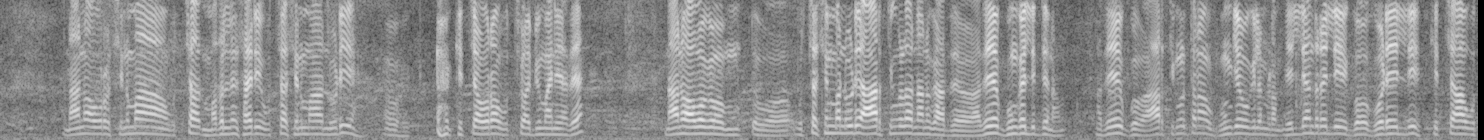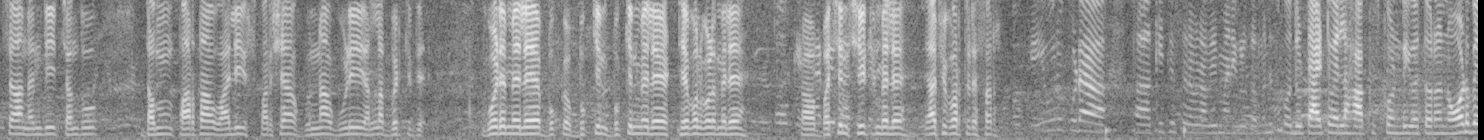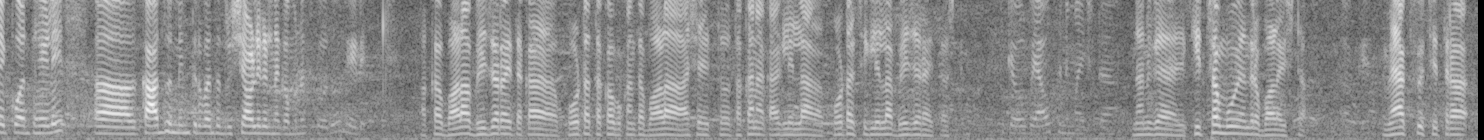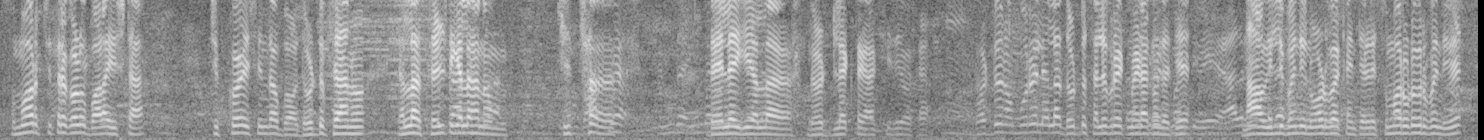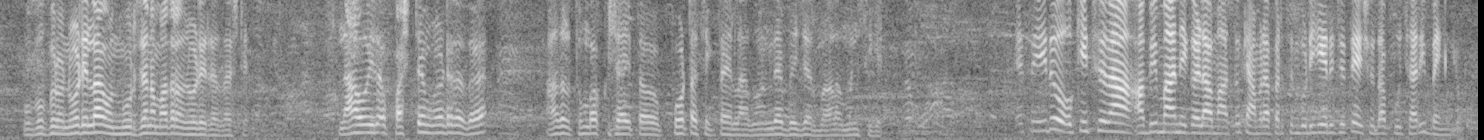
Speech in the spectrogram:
ನಾನು ಅವರ ಸಿನಿಮಾ ಹುಚ್ಚ, ಮೊದಲನೇ ಸಾರಿ ಹುಚ್ಚ ಸಿನಿಮಾ ನೋಡಿ ಕಿಚ್ಚ ಅವರ ಹುಚ್ಚು ಅಭಿಮಾನಿ ಅದೇ. ನಾನು ಅವಾಗ ಹುಚ್ಚ ಸಿನಿಮಾ ನೋಡಿ ಆರು ತಿಂಗಳು ನನಗೆ ಅದು, ಅದೇ ಗುಂಗಲ್ಲಿದ್ದೆ ನಾನು. ಅದೇ ಆರು ತಿಂಗಳ ತನಕ ಗುಂಗೆ ಹೋಗಿಲ್ಲ ಮೇಡಮ್. ಎಲ್ಲಿ ಅಂದ್ರೆ ಅಲ್ಲಿ ಗೋ ಗೋಡೆಯಲ್ಲಿ ಕಿಚ್ಚ ಉಚ್ಚ ನಂದಿ ಚಂದು ದಮ್ ಪಾರ್ಥ ವಾಲಿ ಸ್ಪರ್ಶ ಹುನ್ನ ಗುಳಿ ಎಲ್ಲ ಬರ್ತಿದ್ದೆ ಗೋಡೆ ಮೇಲೆ ಬುಕ್ ಬುಕ್ಕಿನ ಬುಕ್ಕಿನ ಮೇಲೆ ಟೇಬಲ್ಗಳ ಮೇಲೆ ಬಸ್ಸಿನ ಸೀಟ್ ಮೇಲೆ ಹ್ಯಾಪಿ ಬರ್ತ್ಡೇ ಸರ್ ಓಕೆ ಇವರು ಕೂಡ ಕಿಚ್ಚ ಸರ್ ಅವರ ಅಭಿಮಾನಿಗಳು ಗಮನಿಸ್ಬೋದು. ಟ್ಯಾಟು ಎಲ್ಲ ಹಾಕಿಸ್ಕೊಂಡು ಇವತ್ತು ಅವ್ರನ್ನ ನೋಡಬೇಕು ಅಂತ ಹೇಳಿ ಕಾದು ನಿಂತಿರುವಂಥ ದೃಶ್ಯಾವಳಿಗಳನ್ನ ಗಮನಿಸ್ಬೋದು. ಹೇಳಿ. ಅಕ್ಕ ಭಾಳ ಬೇಜಾರಾಯ್ತು ಅಕ್ಕ. ಫೋಟೋ ತಗೋಬೇಕಂತ ಭಾಳ ಆಸೆ ಇತ್ತು. ತಗೊಳಕ್ಕಾಗಲಿಲ್ಲ ಫೋಟೋ ಸಿಗಲಿಲ್ಲ. ಬೇಜಾರಾಯ್ತು ಅಷ್ಟೇ. ಓಕೆ ಅವ್ರಿಗೆ ಯಾವ ಸಿನಿಮಾ ಇಷ್ಟ? ನನಗೆ ಕಿಚ್ಚ ಮೂವಿ ಅಂದರೆ ಭಾಳ ಇಷ್ಟ. ಓಕೆ. ಮ್ಯಾಕ್ಸು ಚಿತ್ರ ಸುಮಾರು ಚಿತ್ರಗಳು ಭಾಳ ಇಷ್ಟ. ಚಿಕ್ಕ ವಯಸ್ಸಿಂದ ಬ ದೊಡ್ಡ ಫ್ಯಾನು ಎಲ್ಲ ಸೆಲ್ಟಿಗೆಲ್ಲ ನಮ್ಮ ಕಿಚ್ಚ ಡೈಲಾಗಿ ಎಲ್ಲ ದೊಡ್ಡ ಲೆಕ್ಕದಾಗ ಹಾಕ್ಸಿದ್ದೀವಿ ಅಕ್ಕ. ದೊಡ್ಡ ನಮ್ಮ ಊರಲ್ಲೆಲ್ಲ ದೊಡ್ಡ ಸೆಲೆಬ್ರೇಟ್ ಮಾಡಾಕೊಂಡೈತಿ ನಾವು ಇಲ್ಲಿ ಬಂದು ನೋಡ್ಬೇಕಂತೇಳಿ ಸುಮಾರು ಹುಡುಗರು ಬಂದಿವಿ. ಒಬ್ಬೊಬ್ಬರು ನೋಡಿಲ್ಲ ಒಂದು ಮೂರು ಜನ ಮಾತ್ರ ನೋಡಿರೋದು ಅಷ್ಟೇ. ನಾವು ಇದು ಫಸ್ಟ್ ಟೈಮ್ ನೋಡಿರೋದು. ಆದರೂ ತುಂಬ ಖುಷಿ ಆಯಿತು. ಫೋಟೋ ಸಿಗ್ತಾ ಇಲ್ಲ ಅದು ಒಂದೇ ಬೇಜಾರು ಭಾಳ ಮನಸ್ಸಿಗೆ. ಇದು ಕಿಚ್ಚನ ಅಭಿಮಾನಿಗಳ ಮಾತು. ಕ್ಯಾಮ್ರಾ ಪರ್ಸನ್ ಗುಡಿಗೇರಿ ಜೊತೆ ಯಶೋಧ ಪೂಜಾರಿ ಬೆಂಗಳೂರು.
